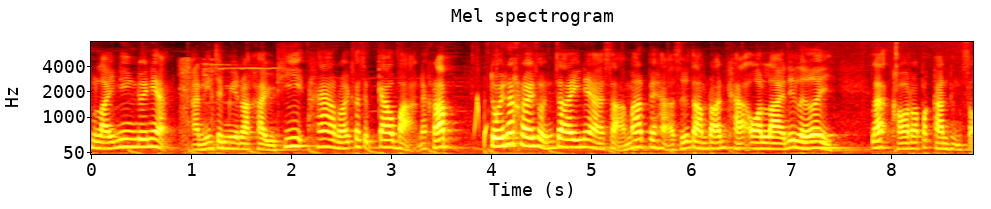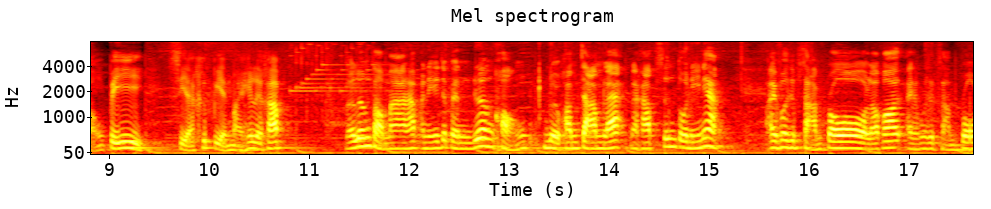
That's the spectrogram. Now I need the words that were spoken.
to Lightning ด้วยเนี่ย อันนี้จะมีราคาอยู่ที่ 599 บาทนะครับ โดยถ้าใครสนใจเนี่ยสามารถไปหาซื้อตามร้านค้าออนไลน์ได้เลย และเขารับประกันถึง 2 ปี เสียคือเปลี่ยนใหม่ให้เลยครับแล้วเรื่องต่อมาครับ อันนี้จะเป็นเรื่องของหน่วยความจำแล้วนะครับ ซึ่งตัวนี้เนี่ย iPhone 13 Pro แล้วก็ iPhone 13 Pro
